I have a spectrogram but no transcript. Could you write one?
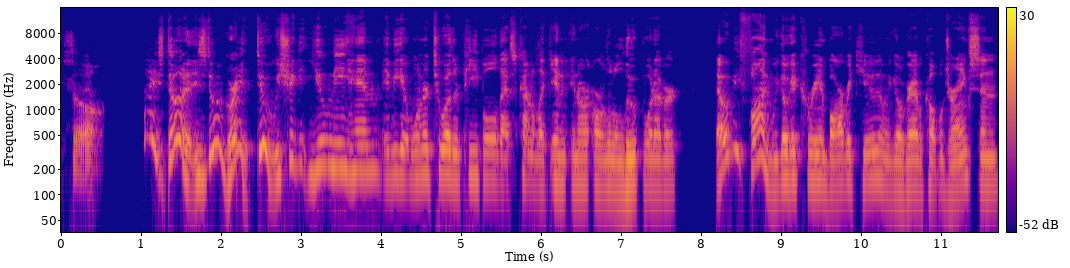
So he's doing it. He's doing great, dude. We should get you, me, him. Maybe get one or two other people. That's kind of like in in our, our little loop, whatever. That would be fun. We go get Korean barbecue, and we go grab a couple drinks, and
